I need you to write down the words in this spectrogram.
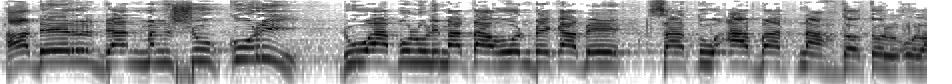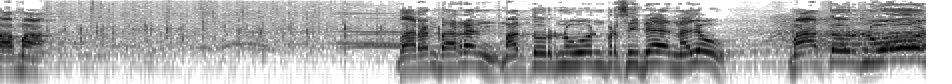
hadir dan mensyukuri 25 tahun PKB satu abad Nahdlatul Ulama. Bareng-bareng matur nuwun Presiden, ayo. Matur nuwun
